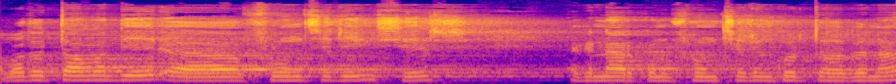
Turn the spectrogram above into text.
আপাতত আমাদের ফোন সেটিং শেষ। এখানে আর কোনো ফোন সেটিং করতে হবে না।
